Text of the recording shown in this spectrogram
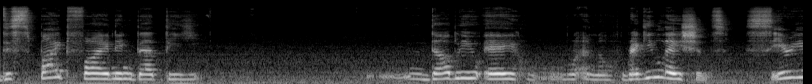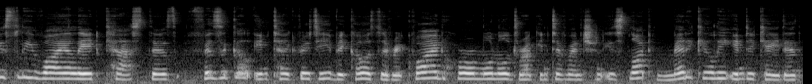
despite finding that the WA regulations seriously violate Caster's physical integrity because the required hormonal drug intervention is not medically indicated,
